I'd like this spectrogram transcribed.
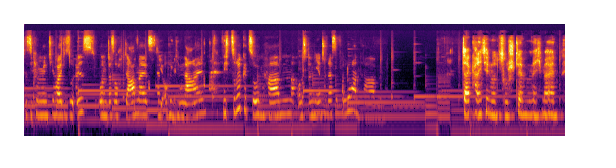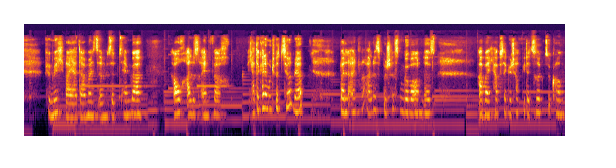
dass die Community heute so ist und dass auch damals die Originalen sich zurückgezogen haben und dann ihr Interesse verloren haben da kann ich dir nur zustimmen. Ich meine, für mich war ja damals im September auch alles einfach. Ich hatte keine Motivation mehr, weil einfach alles beschissen geworden ist. Aber ich habe es ja geschafft, wieder zurückzukommen.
